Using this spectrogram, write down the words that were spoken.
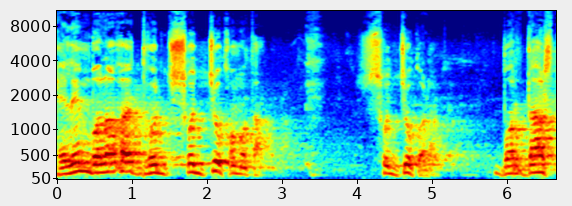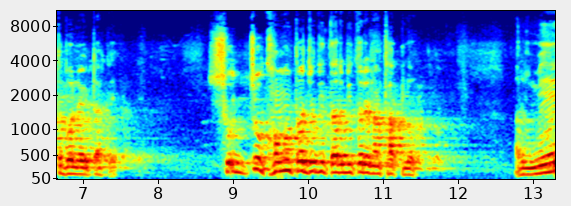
হেলেম বলা হয় ধৈর্য, সহ্য ক্ষমতা, সহ্য করা, বরদাস্ত বলে এটাকে। সহ্য ক্ষমতা যদি তার ভিতরে না থাকল আর মেয়ে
